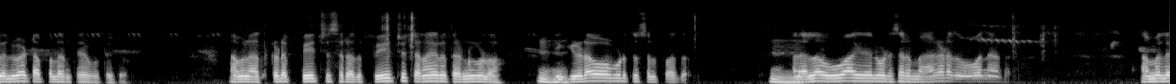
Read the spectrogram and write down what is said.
ವೆಲ್ವೆಟ್ ಆಪಲ್ ಅಂತ ಹೇಳ್ಬಿಟ್ಟು ಇದು ಆಮೇಲೆ ಅದ್ ಕಡೆ ಪೀಚು ಸರ್ ಅದು ಪೀಚು ಚೆನ್ನಾಗಿರುತ್ತೆ ಹಣ್ಣುಗಳು ಈ ಗಿಡ ಹೋಗ್ಬಿಡ್ತು ಸ್ವಲ್ಪ ಅದು. ಅದೆಲ್ಲ ಹೂವಾಗಿದೆ ನೋಡಿ ಸರ್ ಮ್ಯಾಗಡದ ಹೂವನೇ ಅದು. ಆಮೇಲೆ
